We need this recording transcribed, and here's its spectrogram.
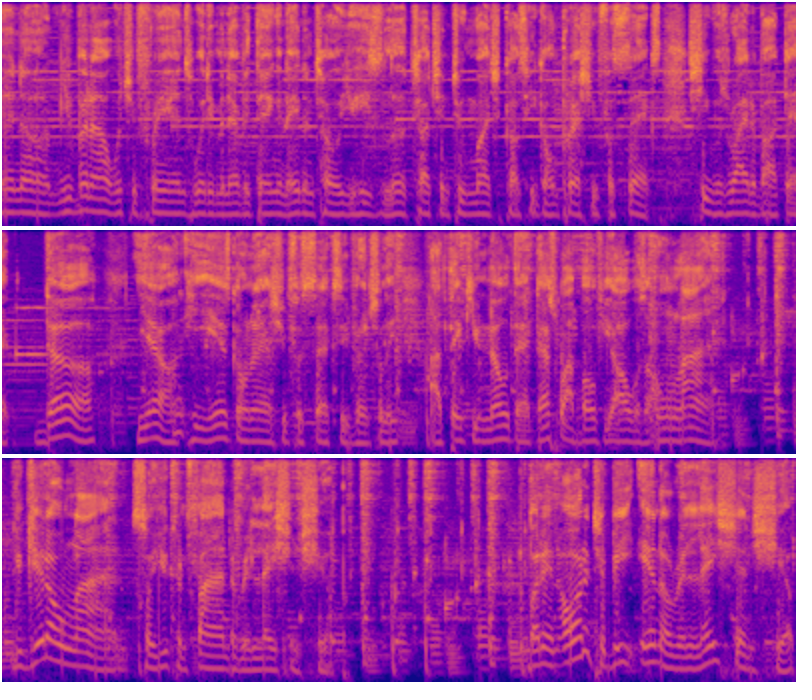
And um, you've been out with your friends with him and everything, and they done told you he's a little touching too much because he gonna press you for sex. She was right about that. Duh. Yeah, he is gonna ask you for sex eventually. I think you know that. That's why both y'all was online. You get online so you can find a relationship. But in order to be in a relationship,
